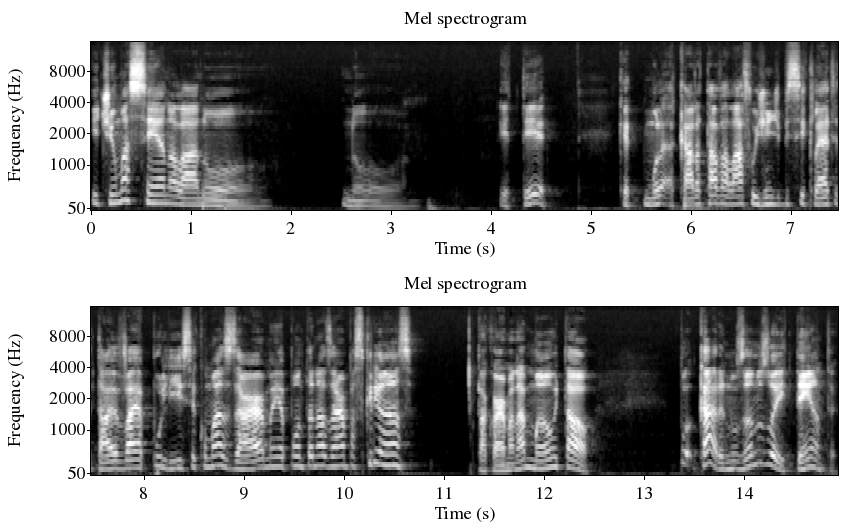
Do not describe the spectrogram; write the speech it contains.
E tinha uma cena lá no. no. ET, que a cara tava lá fugindo de bicicleta e tal, e vai a polícia com umas armas e apontando as armas pras crianças. Tá com a arma na mão e tal. Pô, cara, nos anos 80,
